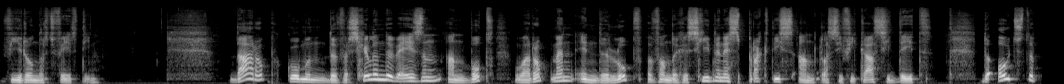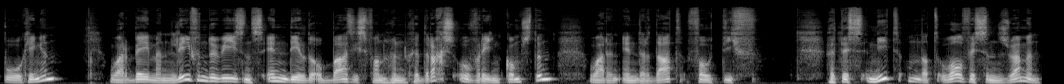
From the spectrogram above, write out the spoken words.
414. Daarop komen de verschillende wijzen aan bod waarop men in de loop van de geschiedenis praktisch aan klassificatie deed. De oudste pogingen, waarbij men levende wezens indeelde op basis van hun gedragsovereenkomsten, waren inderdaad foutief. Het is niet omdat walvissen zwemmen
